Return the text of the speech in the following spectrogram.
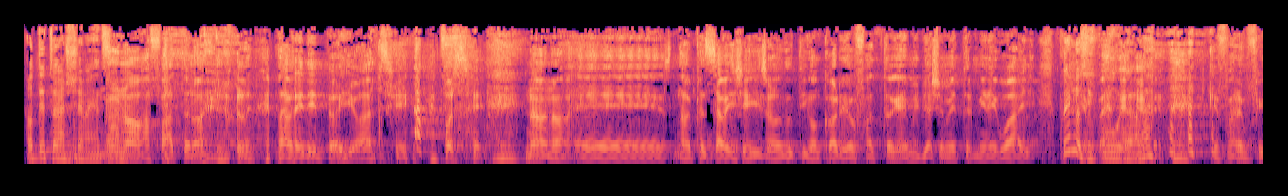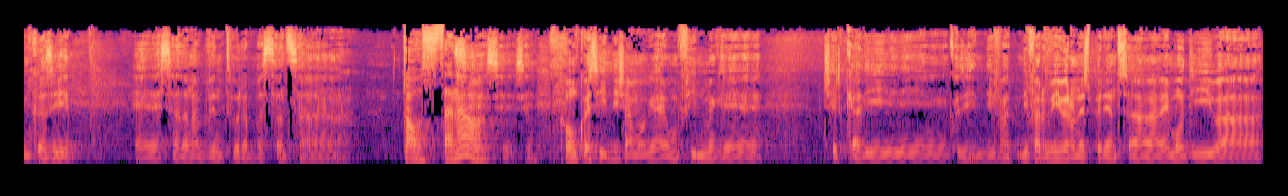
Ho detto una scemenza. No, no, affatto, no, l'avrei detto io, anzi, forse, no, no, eh, no, pensavo dicevi sono tutti concordi col fatto che mi piace mettermi nei guai. Quello Che sicuro. che fare un film così è stata un'avventura abbastanza... Tosta, no? Sì, sì, sì. Comunque sì, diciamo che è un film che cerca di, così, di far, di far vivere un'esperienza emotiva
